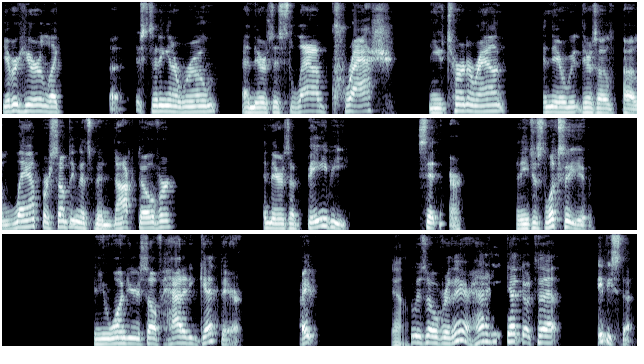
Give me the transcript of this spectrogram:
you ever hear like uh, sitting in a room and there's this loud crash and you turn around and there there's a, a lamp or something that's been knocked over and there's a baby sitting there and he just looks at you and you wonder yourself how did he get there right yeah he was over there how did he get to that baby step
